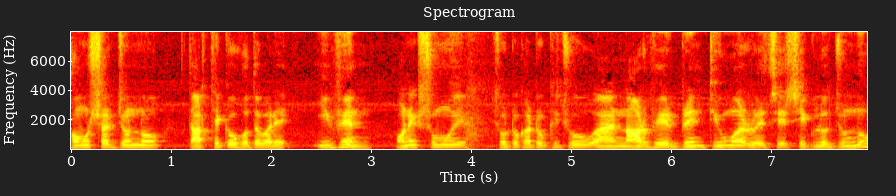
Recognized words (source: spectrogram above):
সমস্যার জন্য তার থেকেও হতে পারে। ইভেন অনেক সময় ছোটোখাটো কিছু নার্ভের ব্রেন টিউমার রয়েছে, সেগুলোর জন্যও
